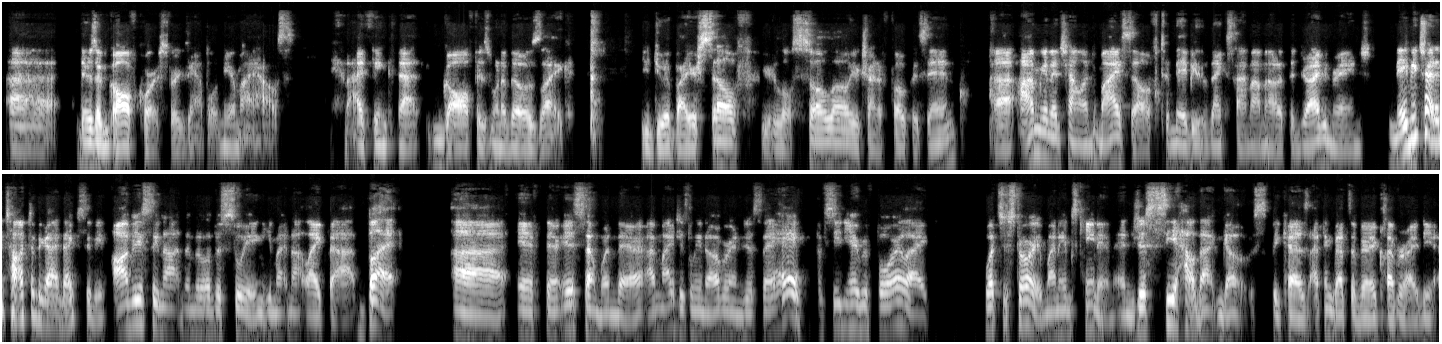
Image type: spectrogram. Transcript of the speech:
uh, there's a golf course, for example, near my house, and I think that golf is one of those like you do it by yourself, you're a little solo, you're trying to focus in. Uh, I'm going to challenge myself to maybe the next time I'm out at the driving range, maybe try to talk to the guy next to me. Obviously, not in the middle of a swing. He might not like that. But uh, if there is someone there, I might just lean over and just say, Hey, I've seen you here before. Like, what's your story? My name's Keenan. And just see how that goes because I think that's a very clever idea.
